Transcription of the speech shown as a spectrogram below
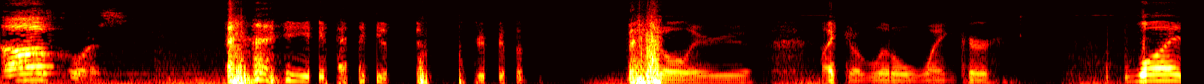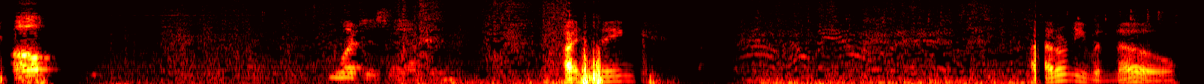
Of course. yeah, he the middle area like a little wanker. What? Oh. What just happened? I think. I don't even know.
